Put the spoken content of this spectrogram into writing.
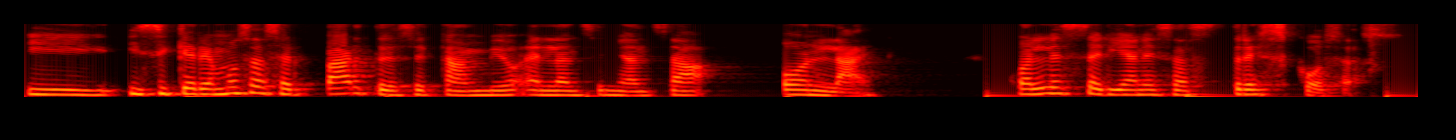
y, y si queremos hacer parte de ese cambio en la enseñanza online. ¿Cuáles serían esas tres cosas?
